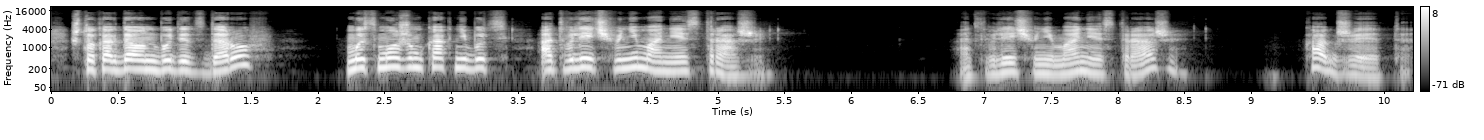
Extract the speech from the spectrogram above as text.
— что когда он будет здоров, мы сможем как-нибудь отвлечь внимание стражи?» «Отвлечь внимание стражи? Как же это?»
